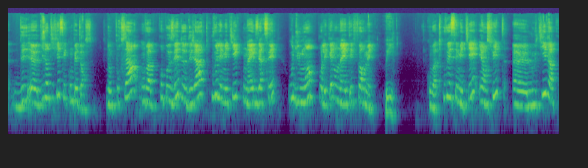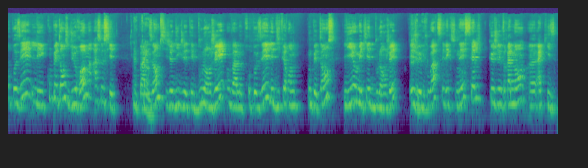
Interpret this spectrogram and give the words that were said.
euh, d'identifier ses compétences. Donc pour ça, on va proposer de déjà trouver les métiers qu'on a exercés ou du moins pour lesquels on a été formé. Oui qu'on va trouver ces métiers et ensuite euh, l'outil va proposer les compétences du ROM associées. par exemple, si je dis que j'étais boulanger, on va me proposer les différentes compétences liées au métier de boulanger et je vais pouvoir sélectionner celles que j'ai vraiment euh, acquises.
